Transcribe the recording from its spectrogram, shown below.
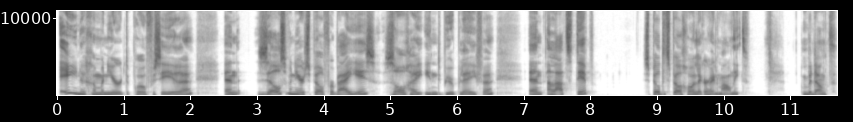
enige manier te provoceren. En zelfs wanneer het spel voorbij is, zal hij in de buurt blijven. En een laatste tip: speel dit spel gewoon lekker helemaal niet. Bedankt.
